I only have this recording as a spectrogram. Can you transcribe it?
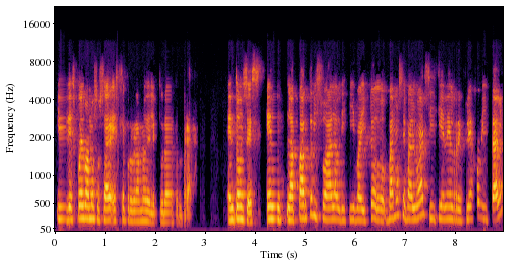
y después vamos a usar este programa de lectura temprana. Entonces, en la parte visual, auditiva y todo, vamos a evaluar si tiene el reflejo vital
